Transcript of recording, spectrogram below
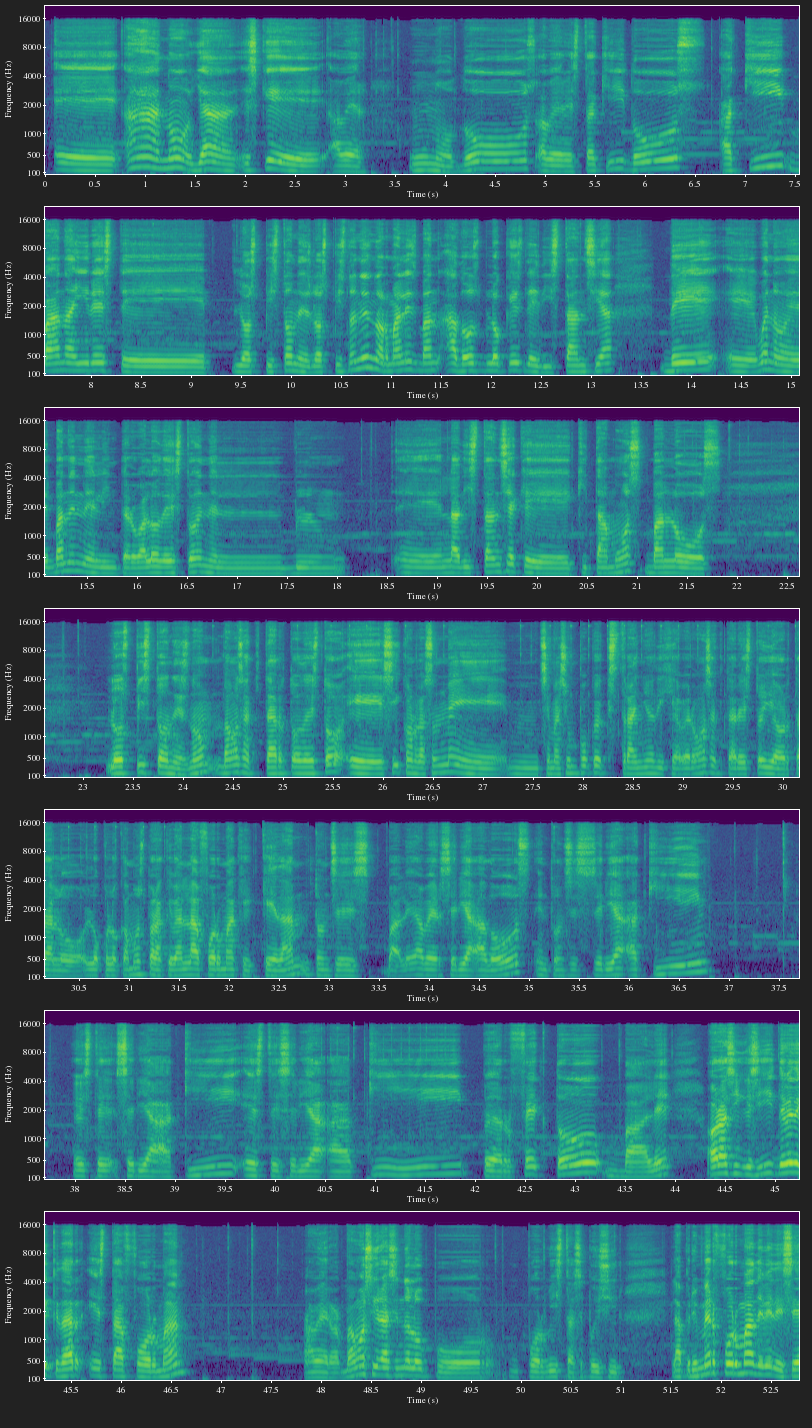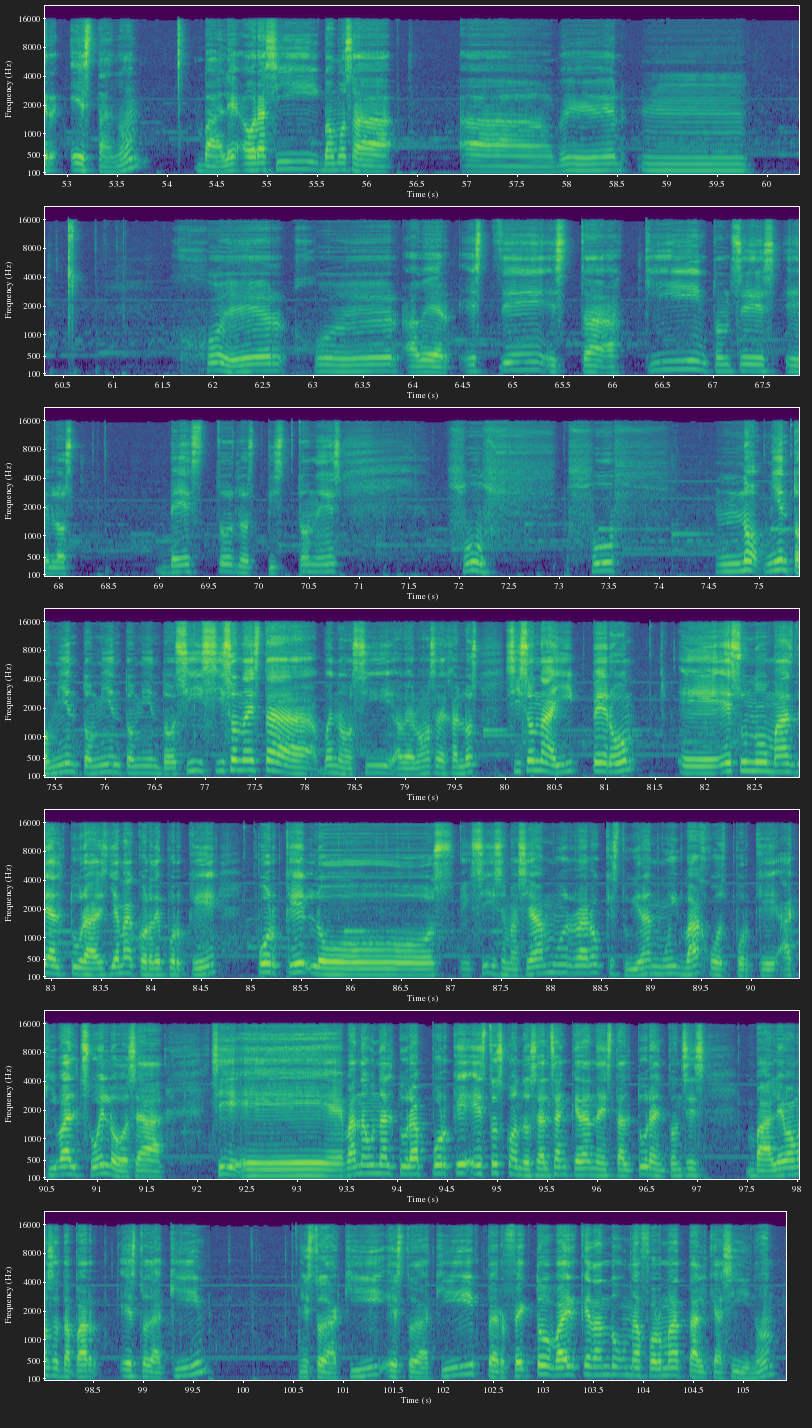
Eh, ah, no, ya, es que, a ver, uno, dos, a ver, está aquí, dos. Aquí van a ir este los pistones. Los pistones normales van a dos bloques de distancia de, eh, bueno, eh, van en el intervalo de esto, en el, en la distancia que quitamos van los los pistones, ¿no? Vamos a quitar todo esto. Eh, sí, con razón me, mm, se me hace un poco extraño. Dije, a ver, vamos a quitar esto y ahorita lo, lo, colocamos para que vean la forma que queda. Entonces, vale, a ver, sería A2. Entonces sería aquí. Este sería aquí. Este sería aquí. Perfecto. Vale. Ahora sí que sí, debe de quedar esta forma. A ver, vamos a ir haciéndolo por, por vista, se puede decir. La primera forma debe de ser esta, ¿no? Vale, ahora sí vamos a... A ver... Mmm, joder, joder. A ver, este está Entonces, eh, los vestos, los pistones. Uf, uf, no, miento, miento, miento, miento. Sí, sí son a esta... Bueno, sí, a ver, vamos a dejarlos. Sí son ahí, pero eh, es uno más de altura. Ya me acordé por qué. Porque los... Eh, sí, se me hacía muy raro que estuvieran muy bajos. Porque aquí va el suelo, o sea... Sí, eh, van a una altura porque estos cuando se alzan quedan a esta altura. Entonces, vale, vamos a tapar esto de aquí. Esto de aquí, esto de aquí, perfecto. Va a ir quedando una forma tal que así, ¿no?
